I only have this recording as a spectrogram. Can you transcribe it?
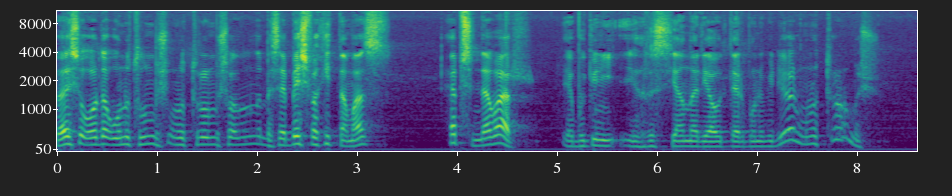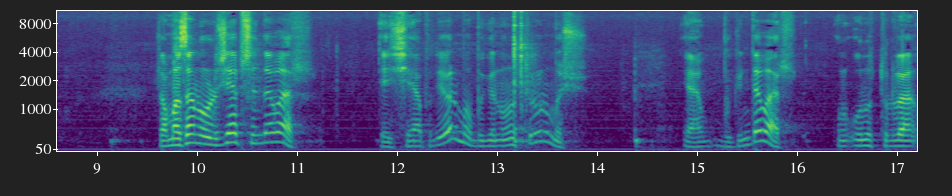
Dolayısıyla orada unutulmuş, unutturulmuş olanı mesela beş vakit namaz hepsinde var. E bugün Hristiyanlar, Yahudiler bunu biliyor mu? Unutturulmuş. Ramazan orucu hepsinde var. E şey yapılıyor mu? Bugün unutturulmuş. Yani bugün de var. Unutturulan,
